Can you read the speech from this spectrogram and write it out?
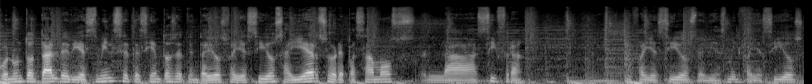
Con un total de 10.772 fallecidos, ayer sobrepasamos la cifra de fallecidos de 10.000 fallecidos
